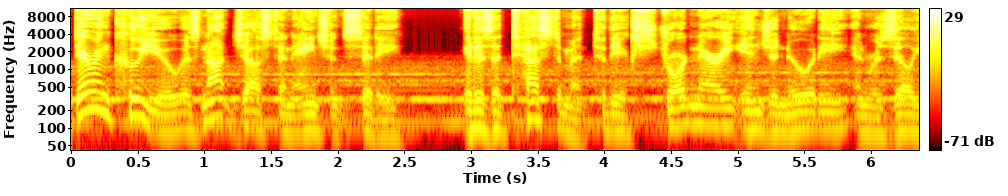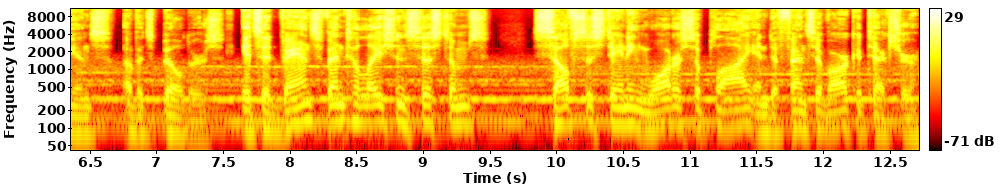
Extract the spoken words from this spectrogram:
Derinkuyu is not just an ancient city, it is a testament to the extraordinary ingenuity and resilience of its builders. Its advanced ventilation systems, self-sustaining water supply, and defensive architecture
